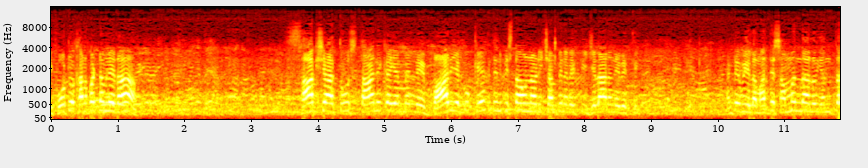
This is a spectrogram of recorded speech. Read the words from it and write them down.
ఈ ఫోటో కనపడటం లేదా? సాక్షాత్తు స్థానిక ఎమ్మెల్యే భార్యకు కేక్ తినిపిస్తా ఉన్నాడు ఈ చంపిన వ్యక్తి జిలాన్ అనే వ్యక్తి. అంటే వీళ్ళ మధ్య సంబంధాలు ఎంత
